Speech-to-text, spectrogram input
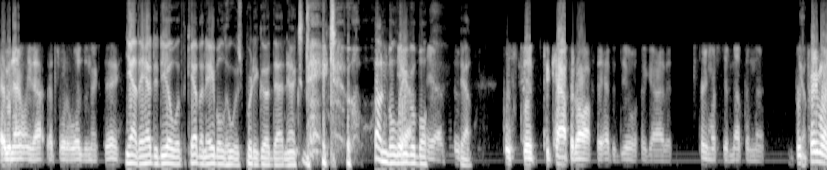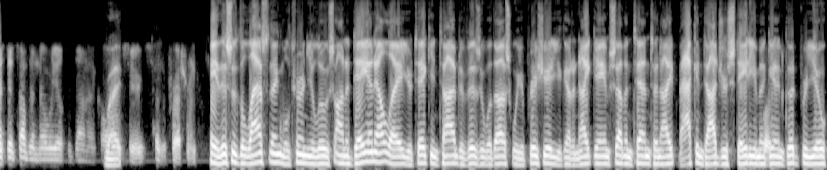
evidently, that that's what it was the next day. Yeah, they had to deal with Kevin Abel, who was pretty good that next day too. Unbelievable. Yeah. Yeah. yeah. To to cap it off, they had to deal with a guy that pretty much did nothing that. Pretty much did something nobody else has done in a college Right. series as a freshman. Hey, this is the last thing. We'll turn you loose. On a day in LA, you're taking time to visit with us. We appreciate it. You got a night game, 710 tonight, back in Dodger Stadium again. Good for you.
